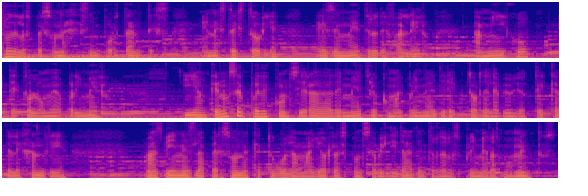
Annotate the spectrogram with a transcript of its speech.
Otro de los personajes importantes en esta historia es Demetrio de Falero, amigo de Ptolomeo I. Y aunque no se puede considerar a Demetrio como el primer director de la Biblioteca de Alejandría, más bien es la persona que tuvo la mayor responsabilidad dentro de los primeros momentos.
